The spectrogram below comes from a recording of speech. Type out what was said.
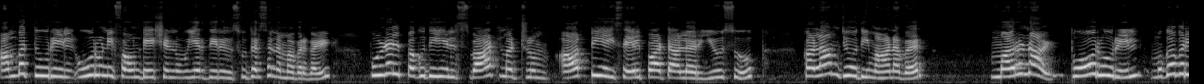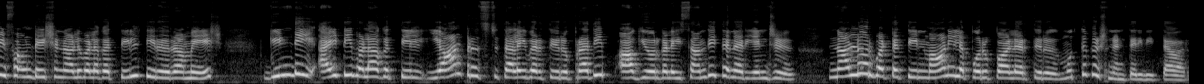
அம்பத்தூரில் ஊருணி ஃபவுண்டேஷன் உயர் திரு சுதர்சனம் அவர்கள் புழல் பகுதியில் ஸ்வாட் மற்றும் ஆர்டிஐ செயல்பாட்டாளர் யூசுப் கலாம் ஜோதி மாணவர் மறுநாள் போரூரில் முகவரி ஃபவுண்டேஷன் அலுவலகத்தில் திரு ரமேஷ் கிண்டி ஐடி வளாகத்தில் யான் ட்ரஸ்ட் தலைவர் திரு பிரதீப் ஆகியோர்களை சந்தித்தனர் என்று நல்லூர் வட்டத்தின் மாநில பொறுப்பாளர் திரு முத்துகிருஷ்ணன் தெரிவித்தார்.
